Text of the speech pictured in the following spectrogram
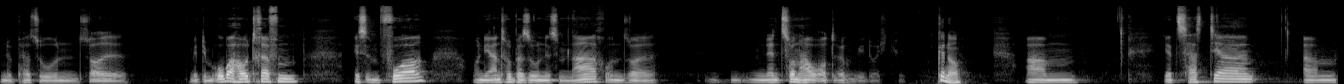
eine Person soll mit dem Oberhaut treffen, ist im Vor und die andere Person ist im Nach und soll einen Zornhauort irgendwie durchkriegen. Genau. Ähm, Jetzt hast ja ähm,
